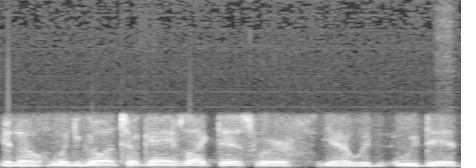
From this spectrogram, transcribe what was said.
you know, when you go into games like this, where yeah, we we did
